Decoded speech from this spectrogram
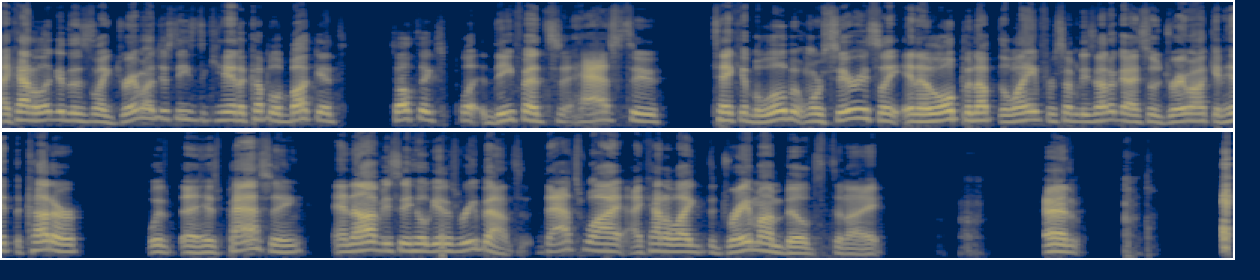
I kind of look at this like Draymond just needs to hit a couple of buckets. Celtics play, defense has to take him a little bit more seriously, and it'll open up the lane for some of these other guys so Draymond can hit the cutter with uh, his passing, and obviously he'll get his rebounds. That's why I kind of like the Draymond builds tonight. And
